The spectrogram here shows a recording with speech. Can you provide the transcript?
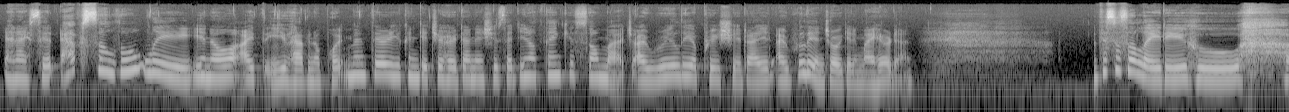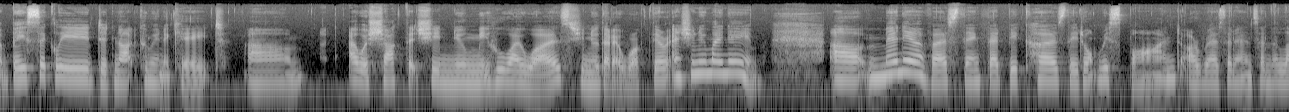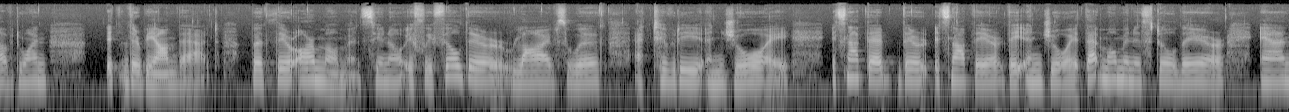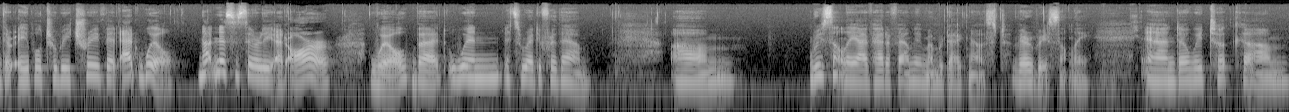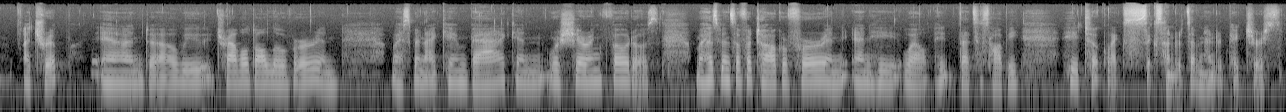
And I said, "Absolutely. You know, I th- you have an appointment there. You can get your hair done." And she said, "You know, thank you so much. I really appreciate. It. I I really enjoy getting my hair done." This is a lady who basically did not communicate. Um, I was shocked that she knew me, who I was. She knew that I worked there, and she knew my name. Uh, many of us think that because they don't respond, our residents and the loved one, it, they're beyond that. But there are moments, you know, if we fill their lives with activity and joy, it's not that they're, it's not there. They enjoy it. That moment is still there, and they're able to retrieve it at will. Not necessarily at our will, but when it's ready for them. Um, recently I've had a family member diagnosed, very mm. recently. And uh, we took um, a trip and uh, we traveled all over and my husband and I came back and we're sharing photos. My husband's a photographer and, and he, well, he, that's his hobby. He took like 600, 700 pictures.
